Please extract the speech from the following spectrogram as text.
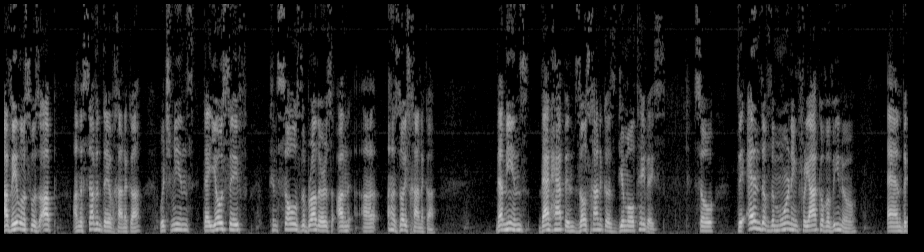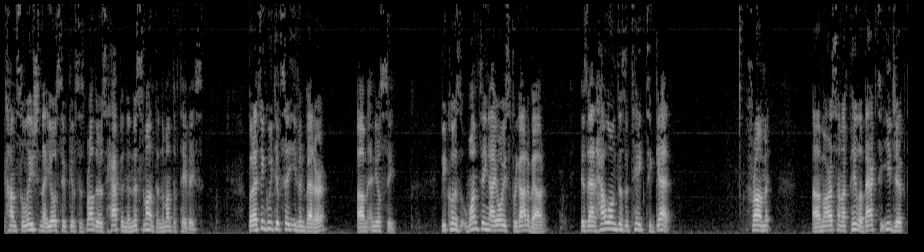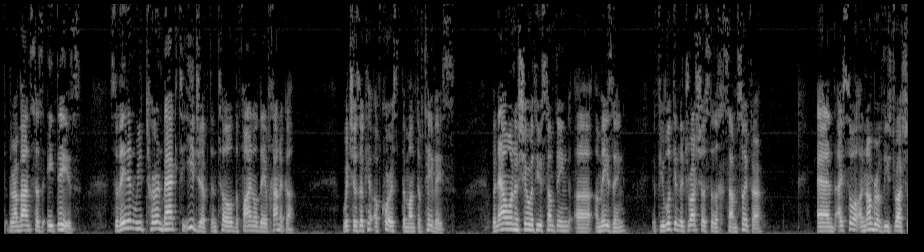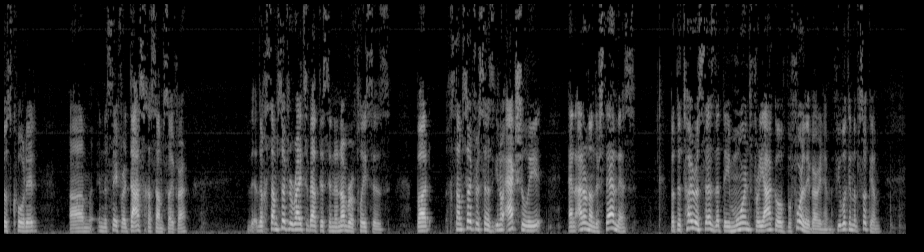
Avelus was up on the seventh day of Hanukkah, which means that Yosef consoles the brothers on uh, Zois Hanukkah. That means that happened, Zos Hanukkah is Gimel Teves. So the end of the mourning for Yaakov Avinu and the consolation that Yosef gives his brothers happened in this month, in the month of Teves. But I think we could say even better, um, and you'll see. Because one thing I always forgot about is that how long does it take to get from uh, Maras Pela back to Egypt? The Ramban says eight days. So they didn't return back to Egypt until the final day of Hanukkah, which is, of course, the month of Teves. But now I want to share with you something uh, amazing. If you look in the drashas of the Chassam Sofer, and I saw a number of these drashos quoted um, in the Sefer Das Chassam Sofer. The, Chassam Sofer writes about this in a number of places, but Chassam Sofer says, you know, actually, and I don't understand this, but the Torah says that they mourned for Yaakov before they buried him. If you look in the Psukim,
